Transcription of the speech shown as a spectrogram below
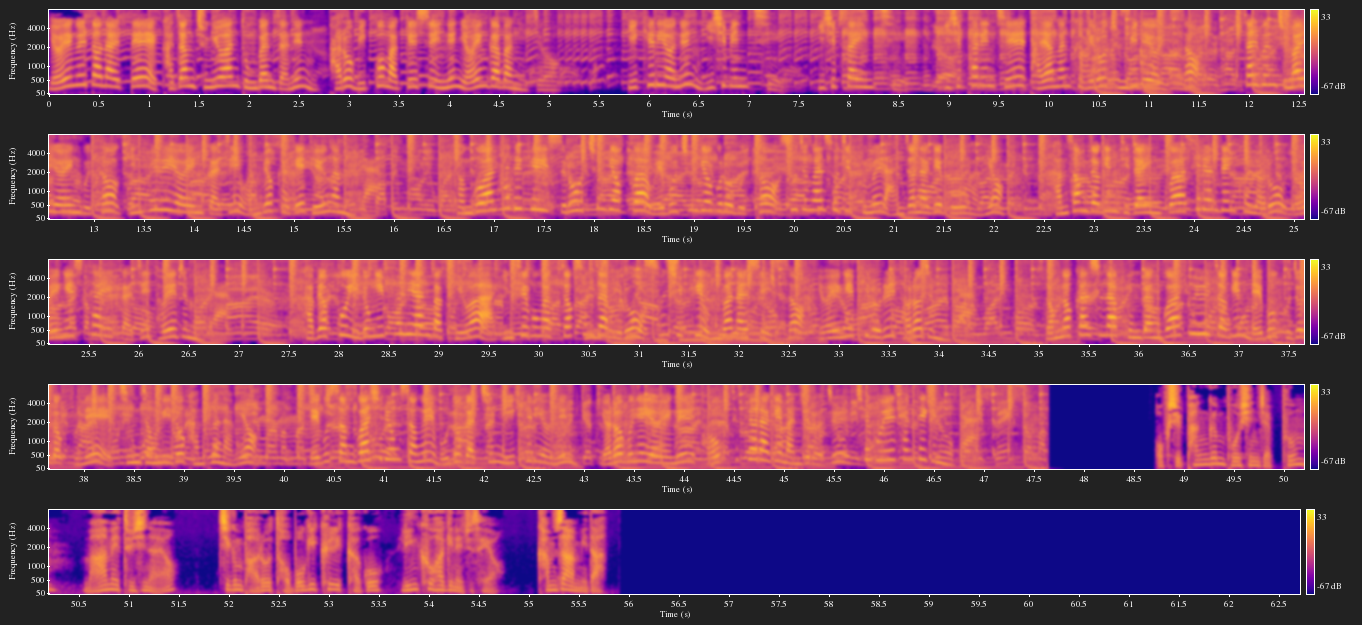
여행을 떠날 때 가장 중요한 동반자는 바로 믿고 맡길 수 있는 여행 가방이죠. 이 캐리어는 20인치, 24인치, 28인치의 다양한 크기로 준비되어 있어 짧은 주말 여행부터 긴 해외 여행까지 완벽하게 대응합니다. 견고한 하드 케이스로 충격과 외부 충격으로부터 소중한 소지품을 안전하게 보호하며 감성적인 디자인과 세련된 컬러로 여행의 스타일까지 더해줍니다. 가볍고 이동이 편리한 바퀴와 인체공학적 손잡이로 손쉽게 운반할 수 있어 여행의 피로를 덜어줍니다. 넉넉한 수납 공간과 효율적인 내부 구조 덕분에 짐 정리도 간편하며 내구성과 실용성을 모두 갖춘 이 캐리어는 여러분의 여행을 더욱 특별하게 만들어줄 최고의 선택입니다. 혹시 방금 보신 제품 마음에 드시나요? 지금 바로 더보기 클릭하고 링크 확인해주세요. 감사합니다.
